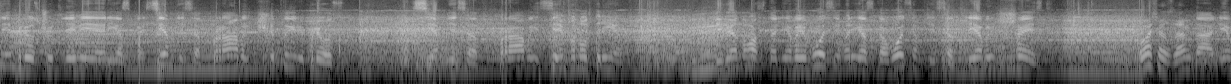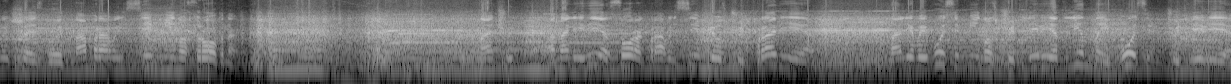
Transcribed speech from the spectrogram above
7 плюс, чуть левее резко. 70, правый 4 плюс. 70, правый 7 внутри, 90, левый 8 резко, 80, левый 6, 80, да? да, левый 6 будет, на правый 7 минус ровно, на чуть, а на левее 40, правый 7 плюс чуть правее, на левый 8 минус, чуть левее длинный, 8 чуть левее,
